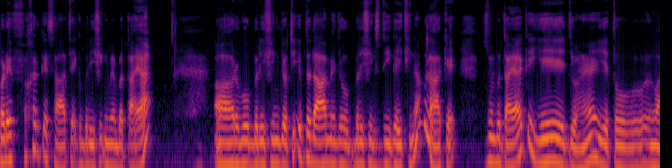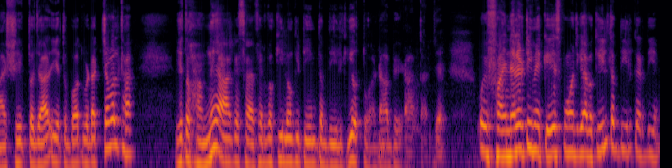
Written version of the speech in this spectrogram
बड़े फ़ख्र के साथ एक ब्रीफिंग में बताया। और वो ब्रीफिंग जो थी, इब्तदा में जो ब्रीफिंग्स दी गई थी ना बुला के, उसमें बताया कि ये जो है, ये तो नवाज़ शरीफ तो जा, ये तो बहुत बड़ा चवल था। ये तो हमने आके फिर वकीलों की टीम तब्दील की तो बेड़ा तर्ज है। वो फाइनलिटी में केस पहुँच गया, वकील तब्दील कर दिए।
